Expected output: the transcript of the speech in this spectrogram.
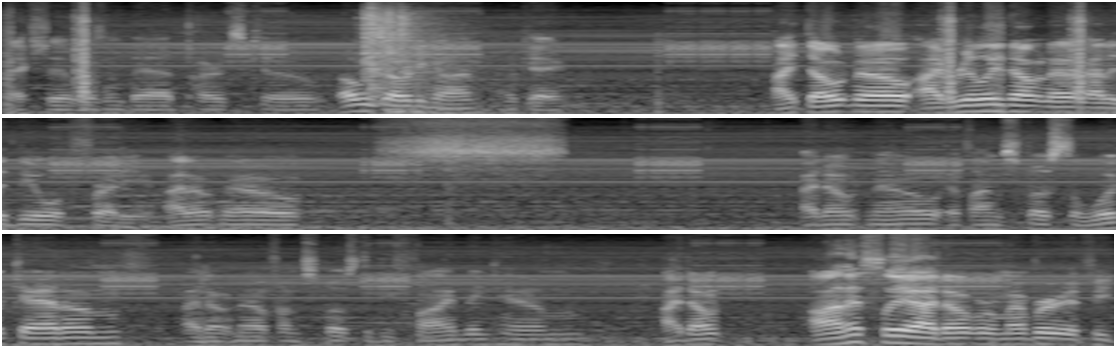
Actually, it wasn't bad. Parts code. Oh, he's already gone. Okay. I don't know. I really don't know how to deal with Freddy. I don't know. I don't know if I'm supposed to look at him. I don't know if I'm supposed to be finding him. I don't. Honestly, I don't remember if he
